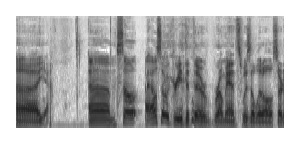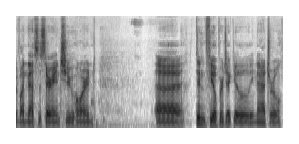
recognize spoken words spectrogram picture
Uh, yeah. Um, So I also agreed that the romance was a little sort of unnecessary and shoehorned. Uh, didn't feel particularly natural.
